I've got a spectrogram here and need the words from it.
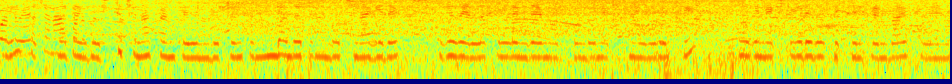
ಹೋದ್ವಿ ಸಖತ್ತಾಗಿದೆ ಎಷ್ಟು ಚೆನ್ನಾಗಿ ಕಾಣ್ತಿದೆ ನೋಡಿ ಫ್ರೆಂಡ್ ತುಂಬ ಅಂದರೆ ತುಂಬ ಚೆನ್ನಾಗಿದೆ. ಹಾಗೆ ಎಲ್ಲ ಫುಲ್ ಎಂಜಾಯ್ ಮಾಡಿಕೊಂಡು ನೆಕ್ಸ್ಟ್ ನಾವು ಹೊರಟ್ವಿ. ಸೊ ಹಾಗೆ ನೆಕ್ಸ್ಟ್ ವೀಡಿಯೋದಲ್ಲಿ ಸಿಗ್ತೀನಿ ಫ್ರೆಂಡ್ ಬಾಯ್ ಫ್ರೆಂಡ್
